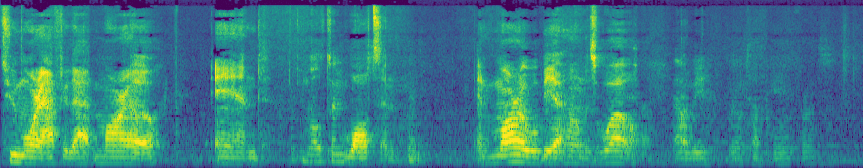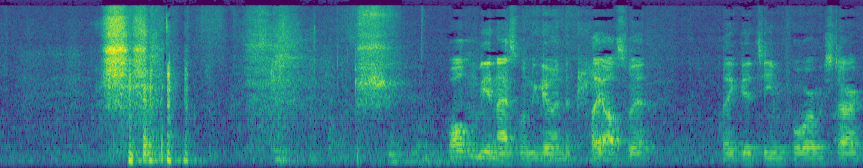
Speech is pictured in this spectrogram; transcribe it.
two more after that, Morrow and Walton. Walton. And Morrow will be at home as well. That'll be a real tough game for us. Walton will be a nice one to go into playoffs with. play a good team before we start.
